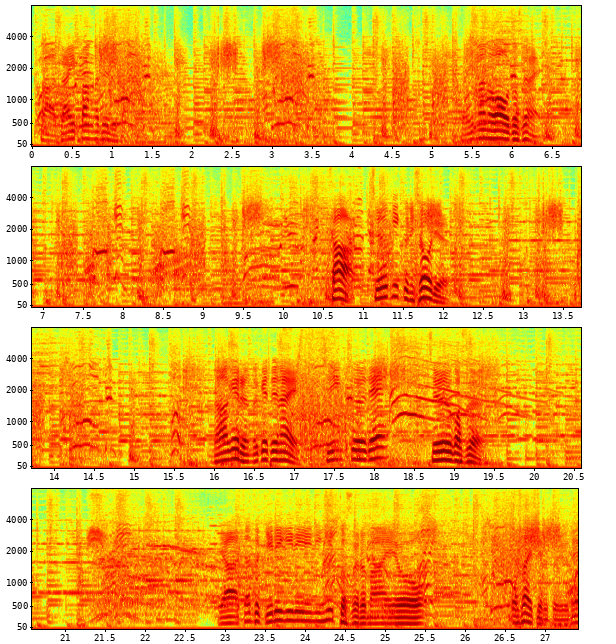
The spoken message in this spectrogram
さあ大パンが出てきた。さあ今のは落とせない。さあ中キックに昇竜投げる抜けてない。真空で中ゴスいやちゃんとギリギリにヒットする前を抑えてるというね。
